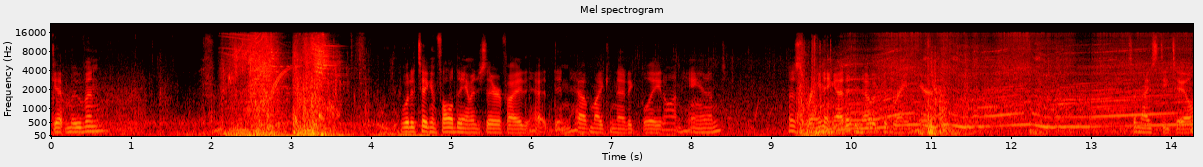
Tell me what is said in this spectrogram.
Get moving. Would have taken fall damage there if I had, didn't have my kinetic blade on hand. It's raining. I didn't know it could rain here. It's a nice detail.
